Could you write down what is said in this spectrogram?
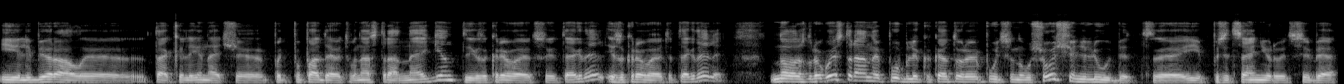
и либералы так или иначе попадают в иностранные агенты, и закрываются и так далее, и закрывают и так далее. Но, с другой стороны, публика, которая Путина уж очень любит э, и позиционирует себя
